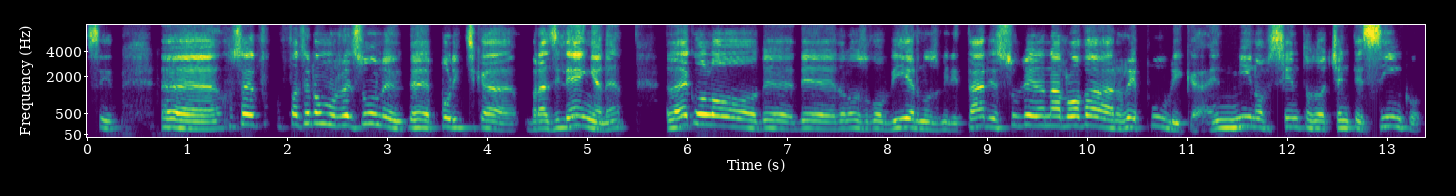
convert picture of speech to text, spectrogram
Sim. Uh, José, fazer um resumo de política brasileira, né? Luego de, de, de, los militares surge una nueva república en 1985,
